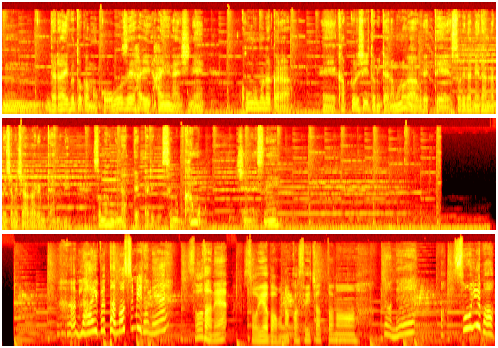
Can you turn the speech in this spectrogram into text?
うん、でライブとかもこう大勢入入れないしね、今後もだから、えーカップルシートみたいなものが売れて、それが値段がめちゃめちゃ上がるみたいなね、そんな風になってったりするのかもしれないですね。ライブ楽しみだね。そうだね。そういえばお腹空いちゃったな。だね。あそういえば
